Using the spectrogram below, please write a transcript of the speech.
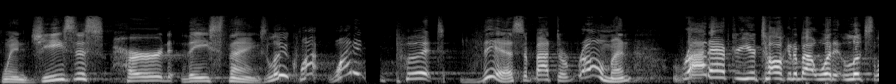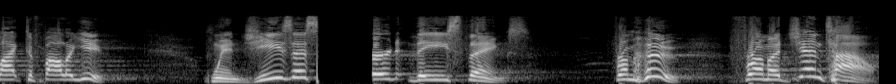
When Jesus heard these things, Luke, why, why did you put this about the Roman right after you're talking about what it looks like to follow you? When Jesus heard these things, from who? From a Gentile,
